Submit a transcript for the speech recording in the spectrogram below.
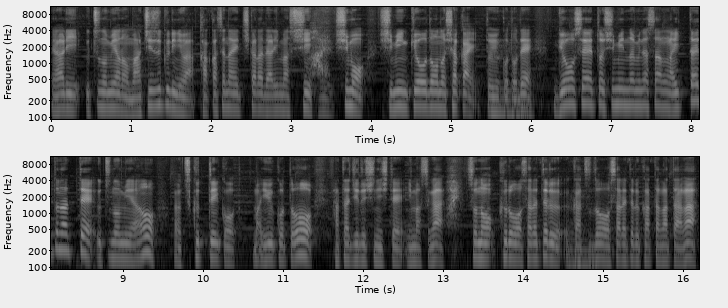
やはり宇都宮のまちづくりには欠かせない力でありますし、はい。市も市民共同の社会ということで、行政と市民の皆さんが一体となって宇都宮をあ作っていこうと、まあ、いうことを旗印にしていますが、その苦労されている活動をされている方々が、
